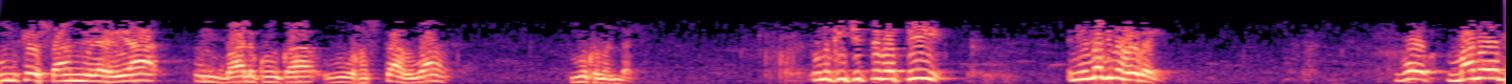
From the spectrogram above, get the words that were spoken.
उनके सामने रह गया, उन बालकों का वो हंसता हुआ मुखमंडल। उनकी चित्तवृत्ति निमग्न हो गई। वो मानो एक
